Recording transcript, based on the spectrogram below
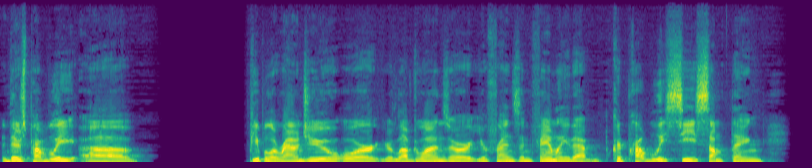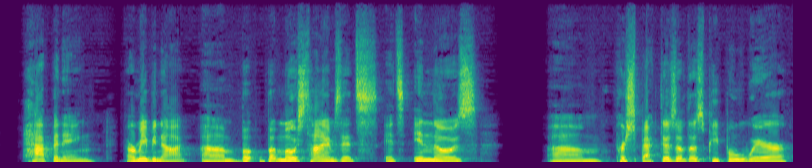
there's probably uh, people around you or your loved ones or your friends and family that could probably see something happening or maybe not. Um, but, but most times it's, it's in those um, perspectives of those people where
